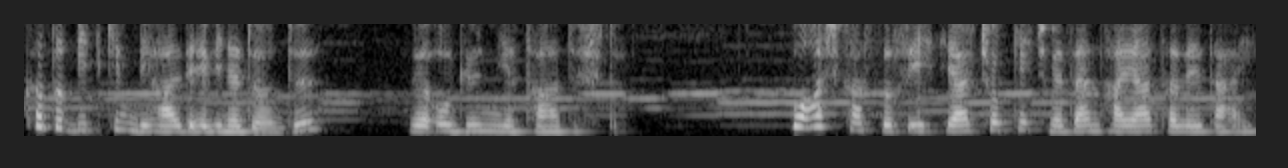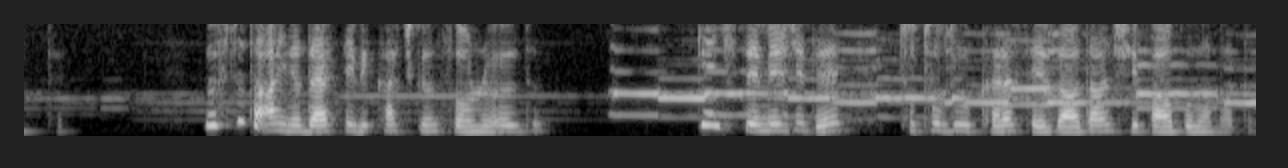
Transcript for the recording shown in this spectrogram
Kadı bitkin bir halde evine döndü ve o gün yatağa düştü. Bu aşk hastası ihtiyar çok geçmeden hayata veda etti. Müftü de aynı dertte birkaç gün sonra öldü. Genç demirci de tutulduğu kara sevdadan şifa bulamadı.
